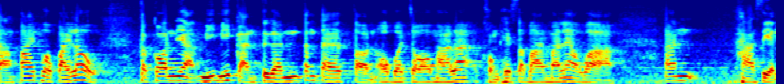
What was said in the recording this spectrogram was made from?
ตามป้ายทั่วไปแล้วแต่ก่อนเนี่ยมีมีการเตือนตั้งแต่ตอนอบจมาละของเทศบาลมาแล้วว่า อัน หาเสียง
